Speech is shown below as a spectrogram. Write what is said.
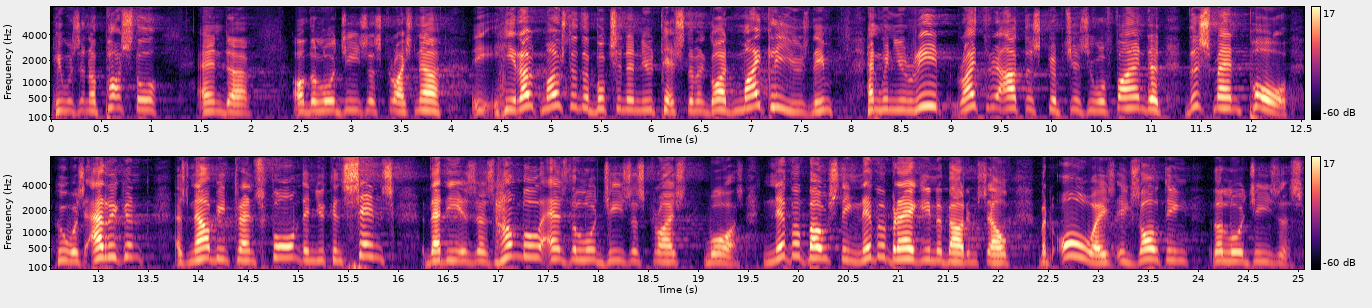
He was an apostle and uh, of the Lord Jesus Christ. Now, he, he wrote most of the books in the New Testament. God mightily used him. And when you read right throughout the scriptures, you will find that this man, Paul, who was arrogant, has now been transformed, and you can sense that he is as humble as the Lord Jesus Christ was. Never boasting, never bragging about himself, but always exalting the Lord Jesus.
